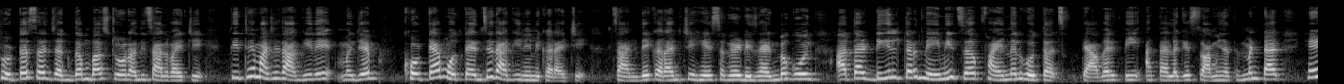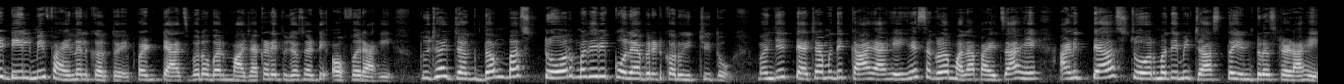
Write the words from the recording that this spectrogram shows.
छोटंसं जगदंबा स्टोअर आधी चालवायचे. तिथे माझे दागिने म्हणजे खोट्या मोत्यांचे दागिने मी करायचे. चांदेकरांचे हे सगळे डिझाईन बघून आता डील तर नेहमीच फायनल होतंच. त्यावरती आता लगेच स्वामीनाथन म्हणतात हे डील मी फायनल करतोय पण त्याचबरोबर माझ्याकडे तुझ्यासाठी ऑफर आहे. तुझ्या जगदंबा स्टोअरमध्ये मी कोलॅबरेट करू इच्छितो. म्हणजे त्याच्यामध्ये काय आहे हे सगळं मला पाहायचं आहे आणि त्या स्टोअरमध्ये मी जास्त इंटरेस्टेड आहे.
